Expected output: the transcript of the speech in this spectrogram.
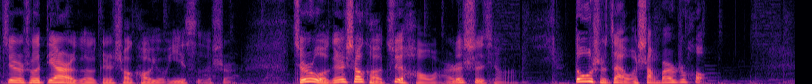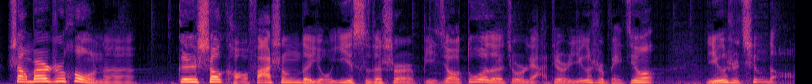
接着说第二个跟烧烤有意思的事儿。其实我跟烧烤最好玩的事情啊，都是在我上班之后。上班之后呢，跟烧烤发生的有意思的事儿比较多的就是俩地儿，一个是北京，一个是青岛。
